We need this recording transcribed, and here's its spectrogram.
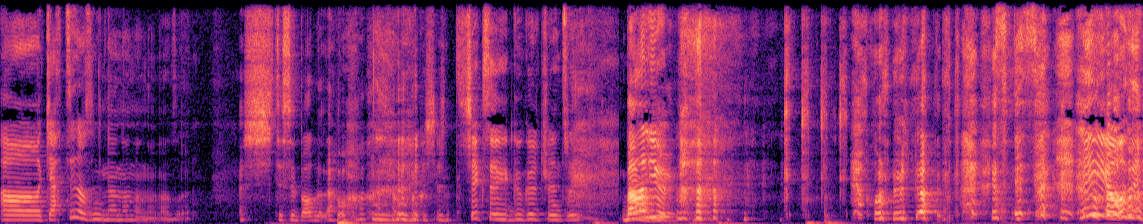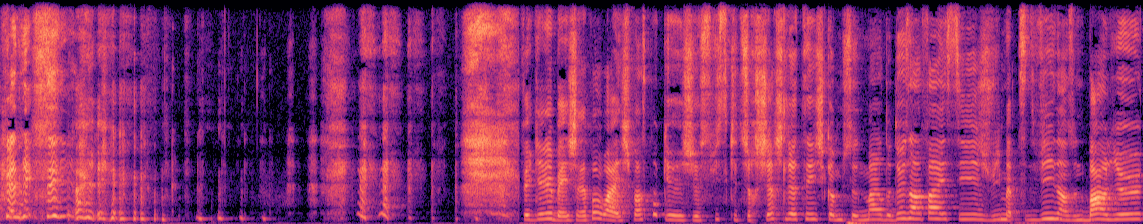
En quartier, dans une. Non, non, non, non, non. ça- J'étais sur le bord de la voir. je check sur Google Translate. Banlieue. On le l'a. Hey, on est connectés! Fait que là, ben, je réponds, ouais, je pense pas que je suis ce que tu recherches, là, tu sais, je suis comme une mère de deux enfants ici, je vis ma petite vie dans une banlieue,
